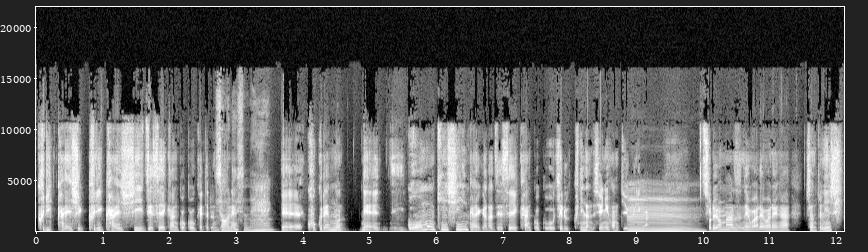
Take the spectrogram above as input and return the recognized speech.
繰り返し繰り返し是正勧告を受けてるんですよね。そうですね。えー、国連のね、拷問禁止委員会から是正勧告を受ける国なんですよ、日本っていう国が。それをまずね、我々がちゃんと認識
